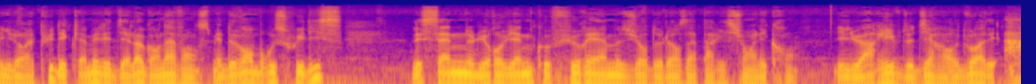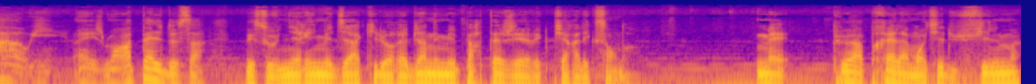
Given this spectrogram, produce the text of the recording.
il aurait pu déclamer les dialogues en avance, mais devant Bruce Willis, les scènes ne lui reviennent qu'au fur et à mesure de leurs apparitions à l'écran. Il lui arrive de dire à haute voix des Ah oui, oui je me rappelle de ça. Des souvenirs immédiats qu'il aurait bien aimé partager avec Pierre-Alexandre. Mais peu après la moitié du film,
